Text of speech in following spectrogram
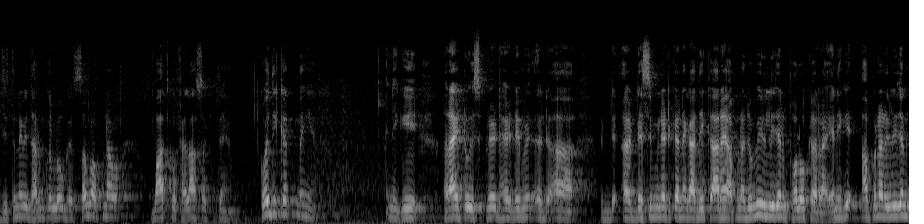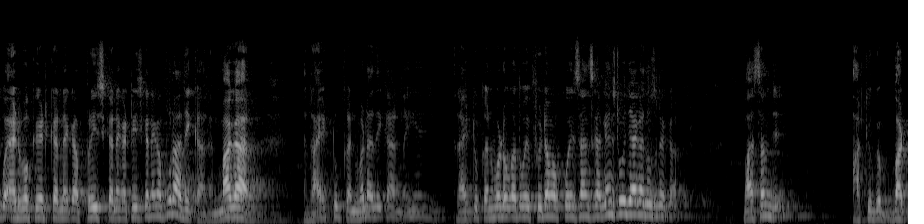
जितने भी धर्म के लोग हैं, सब अपना बात को फैला सकते हैं। कोई दिक्कत नहीं है। यानी कि राइट टू स्प्रेड है डिसमिनेट करने का अधिकार है, अपना जो भी रिलीजन फॉलो कर रहा है, यानी कि अपना रिलीजन को एडवोकेट करने का प्रीच करने का टीच करने का पूरा अधिकार है। मगर राइट टू कन्वर्ट अधिकार नहीं है जी। राइट टू कन्वर्ट होगा तो वही फ्रीडम ऑफ़ कोइंसाइंस का अगेंस्ट हो जाएगा दूसरे का। बात समझे? क्योंकि बट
